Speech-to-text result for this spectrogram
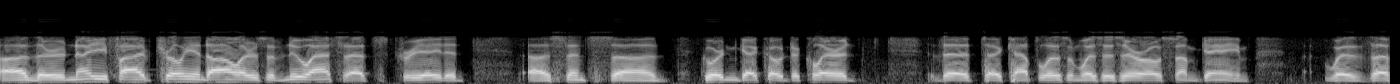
uh there are 95 trillion dollars of new assets created uh since uh Gordon Gekko declared that uh, capitalism was a zero-sum game with uh,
